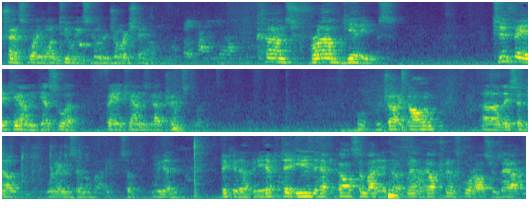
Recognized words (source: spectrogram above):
transported one two weeks ago to Georgetown. Comes from Giddings to Fayette County. Guess what? Fayette County's got a transport. We tried to call them. Uh, they said, no, we're not gonna send nobody. So we had to pick it up. And you have to take, you either have to call somebody at the mental health transport officer's out,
